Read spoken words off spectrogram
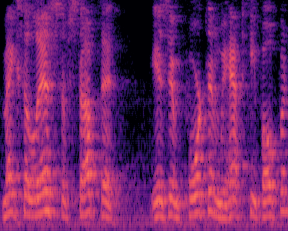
makes a list of stuff that is important we have to keep open.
